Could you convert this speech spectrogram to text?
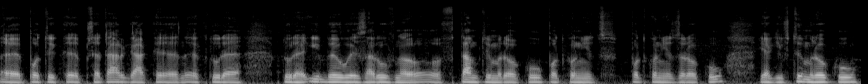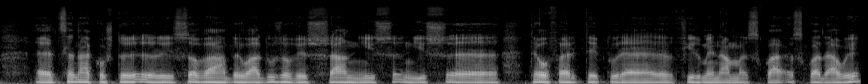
e, po tych e, przetargach, e, które, które i były zarówno w tamtym roku, pod koniec, pod koniec roku, jak i w tym roku, cena kosztorysowa była dużo wyższa niż, niż te oferty, które firmy nam skła- składały.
